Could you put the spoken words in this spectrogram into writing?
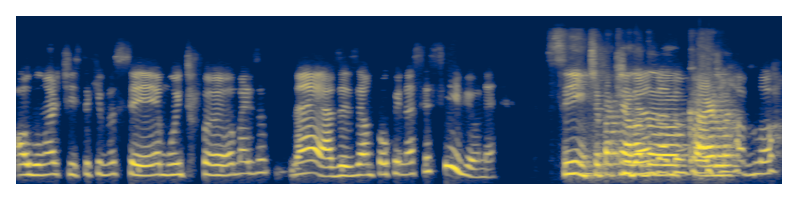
algum artista que você é muito fã, mas, né, às vezes é um pouco inacessível, né? Sim, tipo aquela Tirando do, do Carla...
